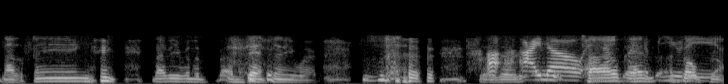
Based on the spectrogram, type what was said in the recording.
not a thing, not even a, a dent anywhere. so I know, child and that's like and a beauty.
